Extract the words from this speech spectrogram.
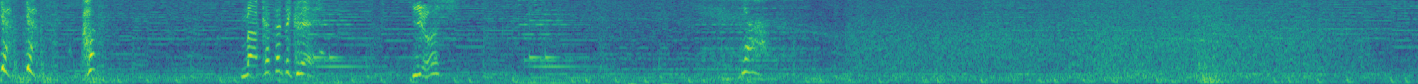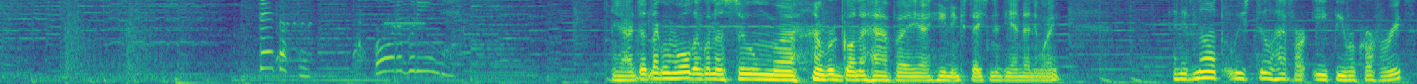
ややはっ任せてくれよしやステータスオールグリーンです Yeah, just like with Wald, I'm gonna assume uh, we're gonna have a, a, healing station at the end anyway. And if not, we still have our EP recoveries.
